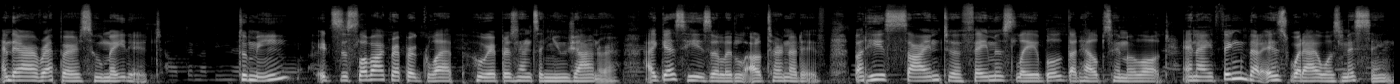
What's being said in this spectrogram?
and there are rappers who made it. To me, it's the Slovak rapper Gleb who represents a new genre. I guess he is a little alternative, but he is signed to a famous label that helps him a lot. And I think that is what I was missing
